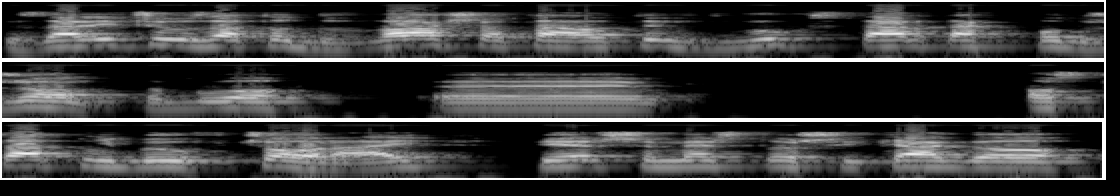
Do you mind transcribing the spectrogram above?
zaliczył za to dwa shutouty w dwóch startach pod rząd. To było e, Ostatni był wczoraj. Pierwszy mecz to Chicago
